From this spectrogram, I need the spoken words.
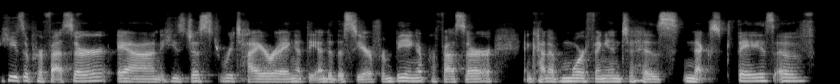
he's a professor and he's just retiring at the end of this year from being a professor and kind of morphing into his next phase of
